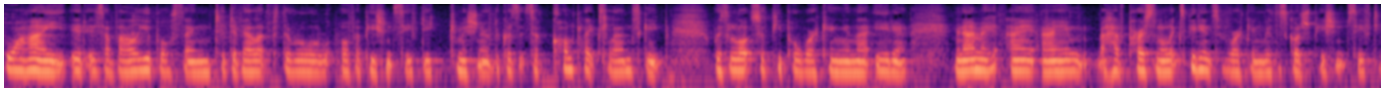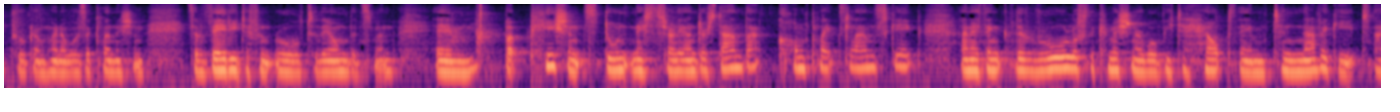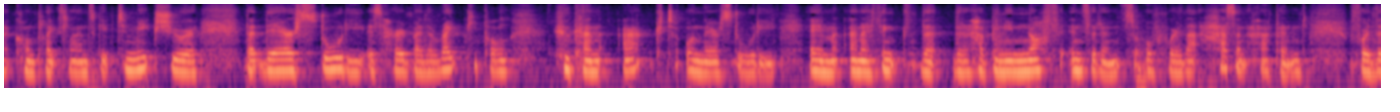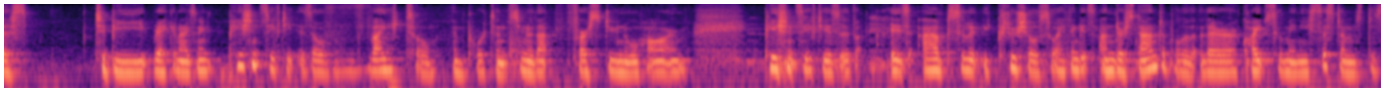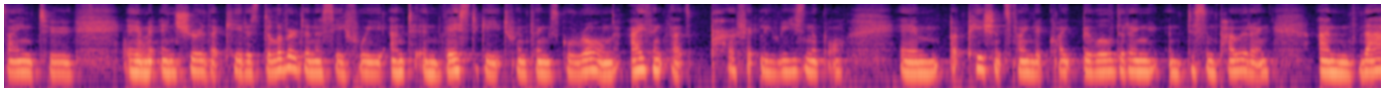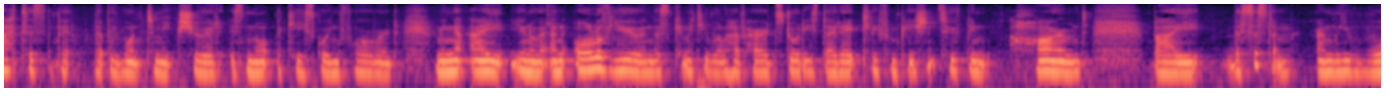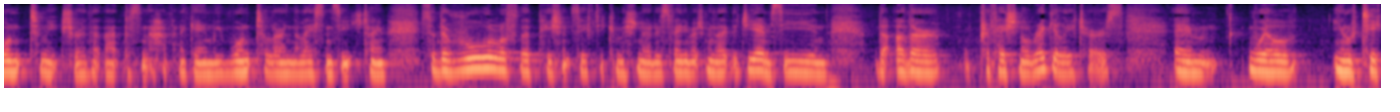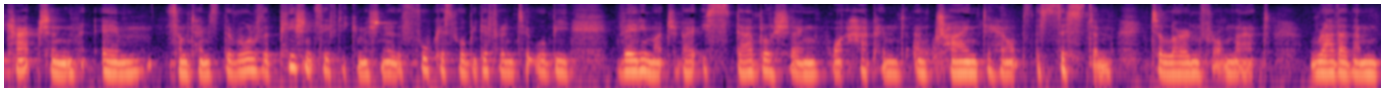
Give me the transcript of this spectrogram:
why it is a valuable thing to develop the role of a patient safety commissioner because it's a complex landscape with lots of people working in that area. I mean, I'm a, I, I'm, I have personal experience of working with the Scottish Patient Safety Programme when I was a clinician. It's a very different role to the Ombudsman. Um, but patients don't necessarily understand that complex landscape. And I think the role of the Commissioner will be to help them to navigate that complex landscape, to make sure that their story is heard by the right people who can act on their story. Um, and I think that there have been enough incidents of where that hasn't happened for this to be recognised. I mean, patient safety is of vital importance, you know, that first do no harm patient safety is, is absolutely crucial. So I think it's understandable that there are quite so many systems designed to um, ensure that care is delivered in a safe way and to investigate when things go wrong. I think that's perfectly reasonable. Um, but patients find it quite bewildering and disempowering. And that is the bit that we want to make sure is not the case going forward. I mean, I, you know, and all of you in this committee will have heard stories directly from patients who've been harmed by the system and we want to make sure that that doesn't happen again. We want to learn the lessons each time. So the role of the Patient Safety Commissioner is very much, I mean, like the GMC and the other professional regulators um, will you know, take action. Um, sometimes the role of the patient safety commissioner, the focus will be different. It will be very much about establishing what happened and trying to help the system to learn from that rather than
